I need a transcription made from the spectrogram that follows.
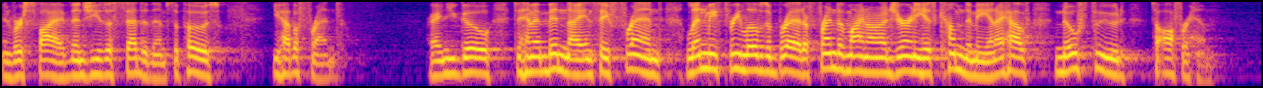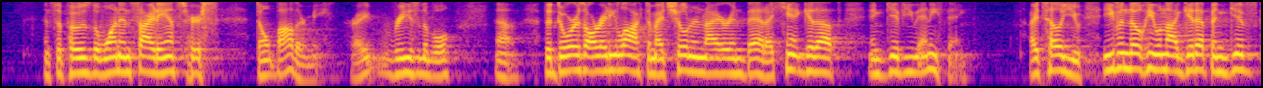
In verse 5, then Jesus said to them, Suppose you have a friend Right? And you go to him at midnight and say, Friend, lend me three loaves of bread. A friend of mine on a journey has come to me, and I have no food to offer him. And suppose the one inside answers, Don't bother me, right? Reasonable. Uh, the door is already locked, and my children and I are in bed. I can't get up and give you anything. I tell you, even though he will not get up and give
